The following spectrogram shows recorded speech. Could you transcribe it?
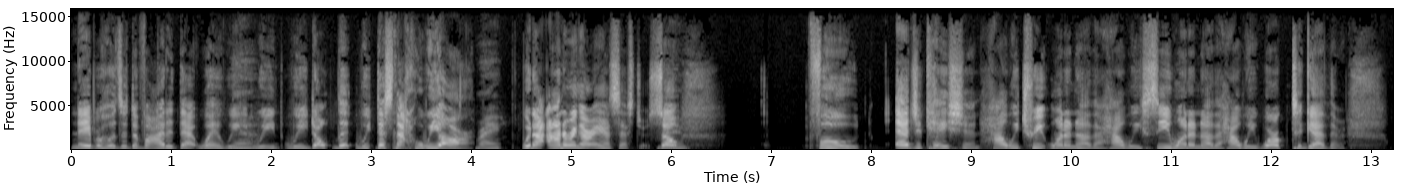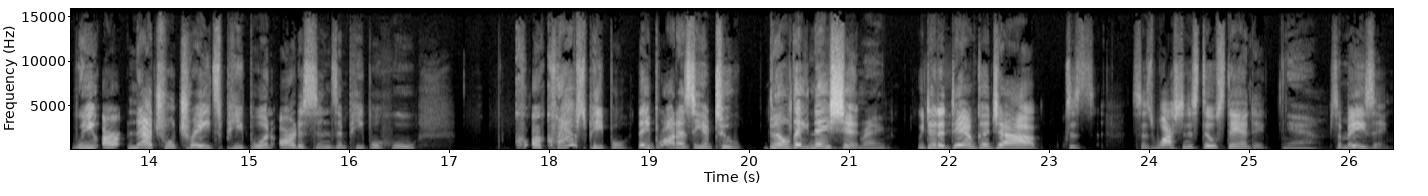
neighborhoods are divided that way. We Yeah. we we don't li- we that's not who we are. right. We're not honoring our ancestors. So Right. food, education, how we treat one another, how we see one another, how we work together. We are natural tradespeople and artisans and people who are craftspeople. They brought us here to build a nation. Right. We did a damn good job since since Washington's still standing. Yeah. It's amazing.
